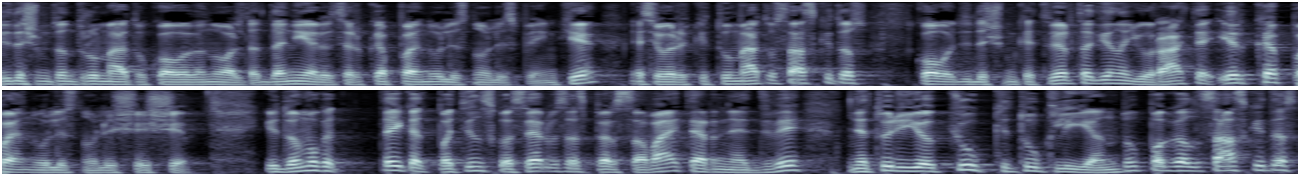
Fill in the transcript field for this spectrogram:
22 metų kovo 11 Danielius ir KP005, nes jau ir kitų metų sąskaitos, kovo 24 dieną Juratė ir KP006. Įdomu, kad tai, kad Patinsko servisas per savaitę ar ne dvi neturi jokių kitų klientų pagal sąskaitas,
